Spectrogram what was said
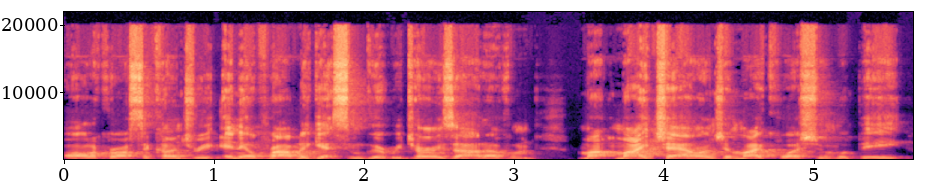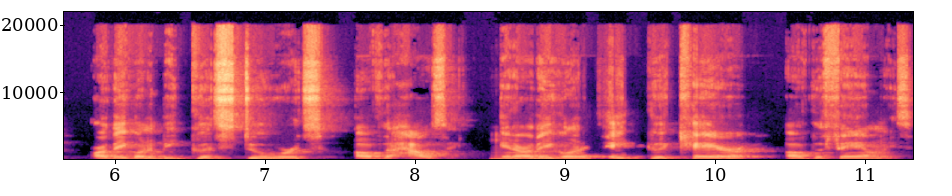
all across the country, and they'll probably get some good returns out of them. My my challenge and my question would be: Are they going to be good stewards of the housing, mm-hmm. and are they mm-hmm. going to take good care of the families?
